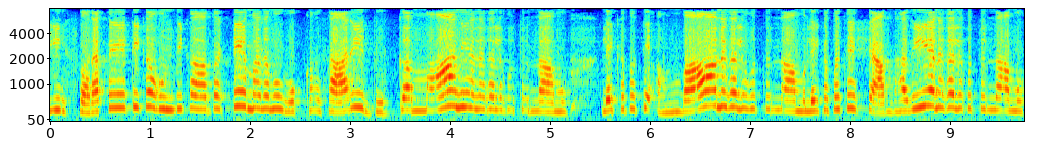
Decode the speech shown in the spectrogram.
ఈ స్వరపేటిక ఉంది కాబట్టే మనము ఒక్కసారి దుర్గమ్మ అని అనగలుగుతున్నాము. లేకపోతే అంబా అనగలుగుతున్నాము. లేకపోతే శాంభవి అనగలుగుతున్నాము.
